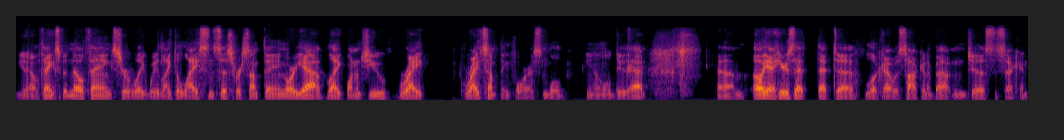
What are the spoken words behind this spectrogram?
you know thanks but no thanks or like we'd like to license this for something or yeah like why don't you write write something for us and we'll you know we'll do that um oh yeah here's that that uh look i was talking about in just a second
